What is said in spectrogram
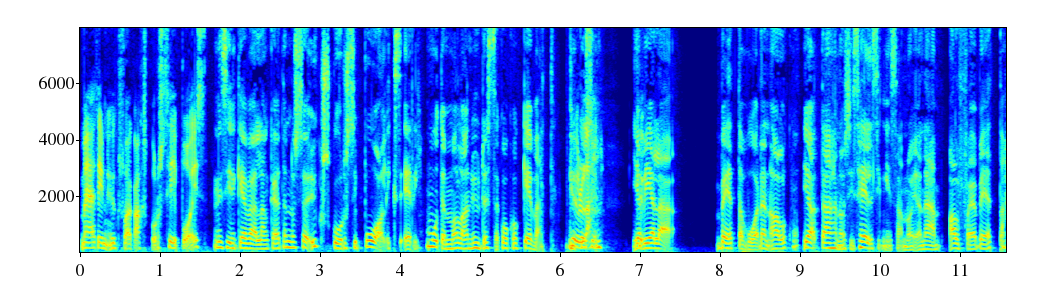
Mä jätin yksi vai kaksi kurssia pois. Niin siinä keväällä on käytännössä yksi kurssi puoliksi eri. Muuten me ollaan yhdessä koko kevät. Kyllä. nykyisin. Ja vielä beta-vuoden alku. Ja tämähän on siis Helsingin sanoja, nämä alfa ja beta.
